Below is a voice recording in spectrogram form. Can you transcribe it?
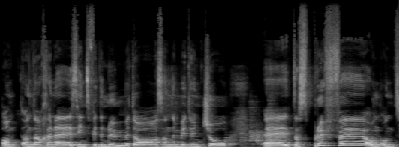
und, und nachher sind sie wieder nicht mehr da, sondern wir tun schon äh, das prüfen und, und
